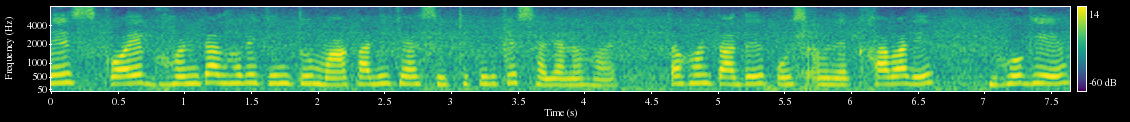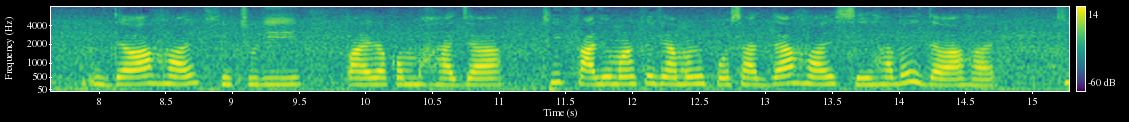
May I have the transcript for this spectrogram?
বেশ কয়েক ঘণ্টা ধরে কিন্তু মা কালীকে আর শিব ঠাকুরকে সাজানো হয়। তখন তাদের মানে খাবারে ভোগে দেওয়া হয় খিচুড়ি, পাঁচ রকম ভাজা, ঠিক কালী মাকে যেমন প্রসাদ দেওয়া হয়, সেভাবেই দেওয়া হয়। কি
